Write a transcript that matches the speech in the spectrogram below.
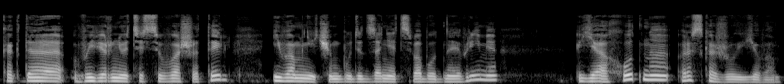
Когда вы вернетесь в ваш отель и вам нечем будет занять свободное время, я охотно расскажу ее вам.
